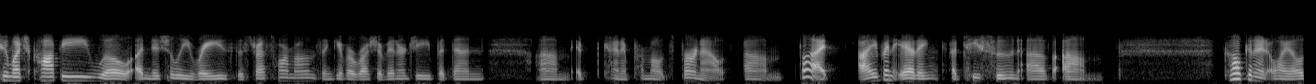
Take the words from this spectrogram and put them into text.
Too much coffee will initially raise the stress hormones and give a rush of energy, but then um, it kind of promotes burnout. Um, but I've been adding a teaspoon of um, coconut oil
